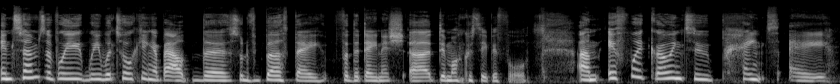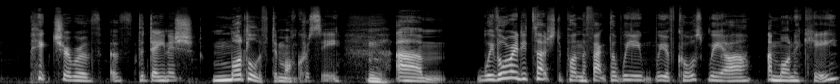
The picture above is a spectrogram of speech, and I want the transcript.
in terms of we we were talking about the sort of birthday for the Danish uh, democracy before. Um, if we're going to paint a picture of, of the Danish model of democracy, um, we've already touched upon the fact that we we of course we are a monarchy,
